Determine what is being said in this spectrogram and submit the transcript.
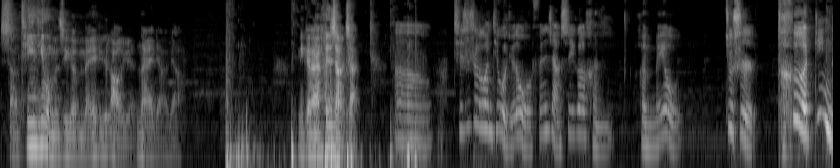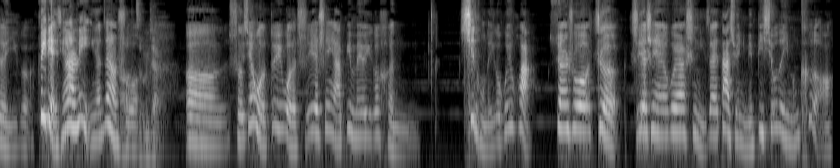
想听一听我们这个美女老袁来聊一聊，你给大家分享一下。嗯，其实这个问题，我觉得我分享是一个很很没有，就是特定的一个非典型案例，应该这样说。哦怎么讲？呃，首先我对于我的职业生涯并没有一个很系统的一个规划。虽然说这职业生涯规划是你在大学里面必修的一门课啊，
